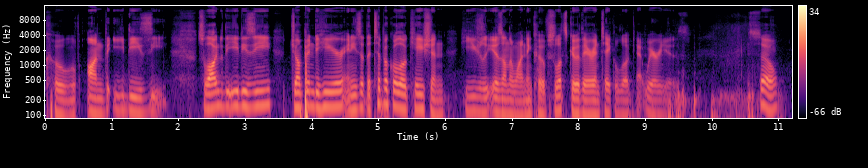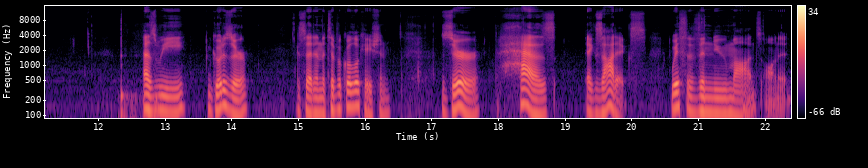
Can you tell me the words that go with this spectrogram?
Cove on the EDZ. So log into the EDZ, jump into here, and he's at the typical location he usually is on the Winding Cove. So let's go there and take a look at where he is. So, as we go to Xur, like I said, in the typical location, Xur has exotics with the new mods on it,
